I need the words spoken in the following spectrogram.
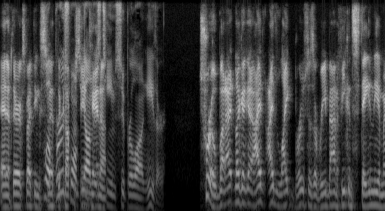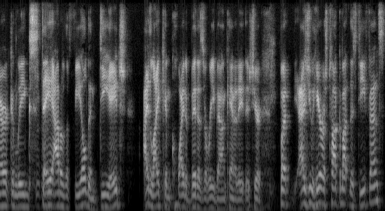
And if they're expecting Smith well, to Bruce won't be on this team super long either. True, but I like again. I I like Bruce as a rebound. If he can stay in the American League, stay Mm-hmm. out of the field, and DH, I like him quite a bit as a rebound candidate this year. But as you hear us talk about this defense,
